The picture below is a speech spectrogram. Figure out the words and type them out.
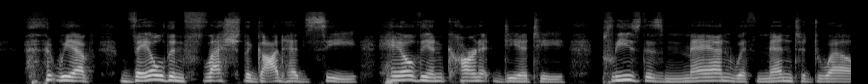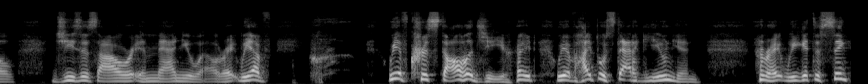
we have veiled in flesh the godhead see hail the incarnate deity pleased as man with men to dwell jesus our emmanuel right? We have we have Christology, right? We have hypostatic union, right? We get to sing.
